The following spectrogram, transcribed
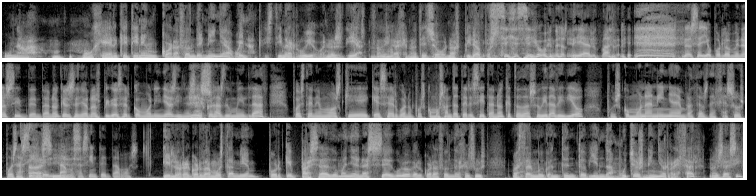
una mujer que tiene un corazón de niña buena. Cristina Rubio, buenos días. No digas que no te he hecho buenos piropos. Sí, sí, buenos días, padre. No sé, yo por lo menos intenta, ¿no? Que el Señor nos pidió ser como niños y en esas cosas de humildad, pues tenemos que, que, ser, bueno, pues como Santa Teresita, ¿no? Que toda su vida vivió, pues como una niña en brazos de Jesús. Pues así, intentamos, así intentamos. Y lo recordamos también porque pasado mañana seguro que el corazón de Jesús va a estar muy contento viendo a muchos niños rezar, ¿no es así?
